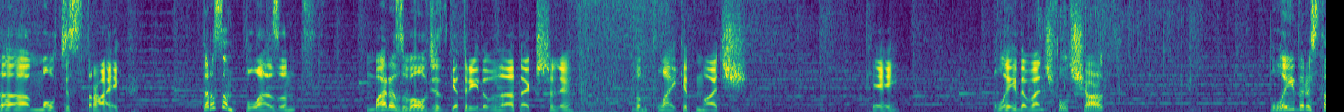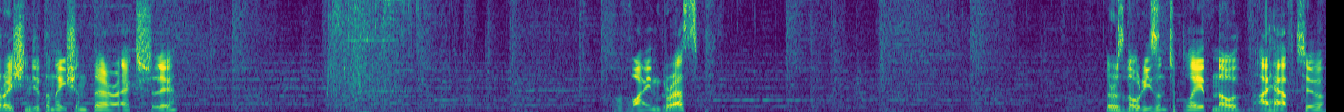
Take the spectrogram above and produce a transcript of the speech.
uh, multi-strike. That isn't pleasant. Might as well just get rid of that, actually. Don't like it much. Okay play the Vengeful Shard. Play the Restoration Detonation there, actually. Vine Grasp. There's no reason to play it. No, I have to,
